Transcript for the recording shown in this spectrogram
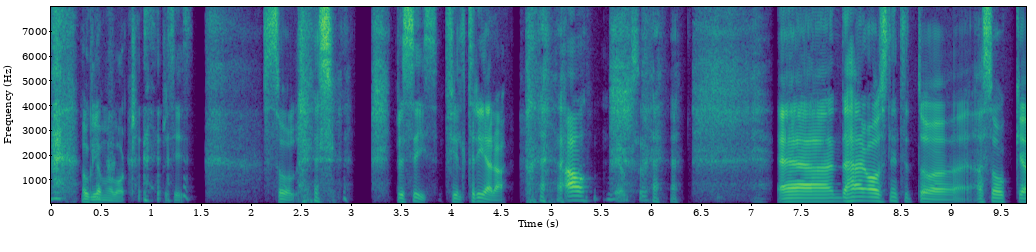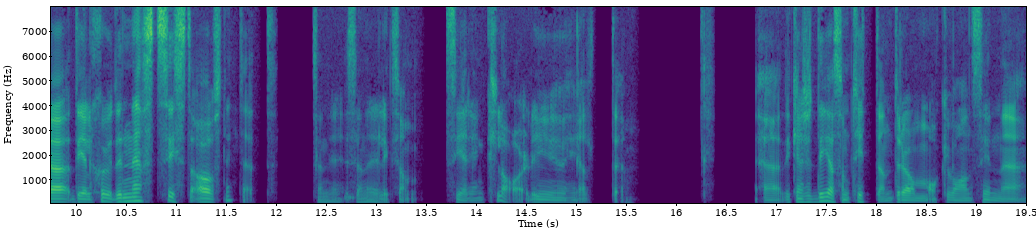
och glömma bort. Precis. Så, precis, filtrera. ja, det också. Eh, det här avsnittet då, Asoka del 7, det näst sista avsnittet. Sen är, sen är det liksom serien klar. Det är ju helt... Eh, eh, det är kanske det som titeln Dröm och vansinne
